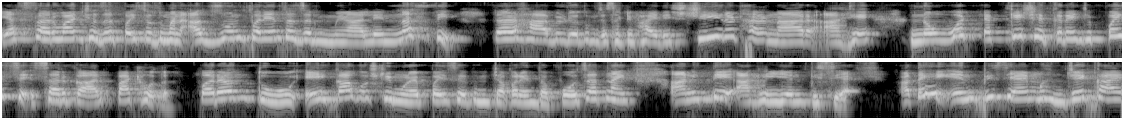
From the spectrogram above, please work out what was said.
या सर्वांचे जर पैसे तुम्हाला अजूनपर्यंत जर मिळाले नसतील तर हा व्हिडिओ तुमच्यासाठी फायदेशीर ठरणार आहे. नव्वद टक्के शेतकऱ्यांचे पैसे सरकार पाठवतं. परंतु एका गोष्टीमुळे पैसे तुमच्यापर्यंत पोहोचत नाहीत आणि ते आहे एनपीसीआय आता हे एनपीसीआय म्हणजे काय?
